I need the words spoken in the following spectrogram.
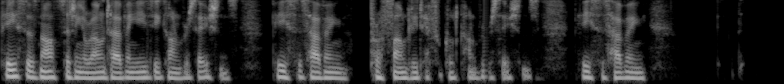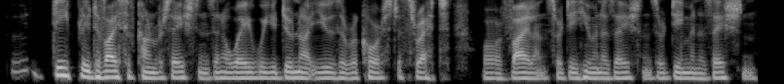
peace is not sitting around having easy conversations. Peace is having profoundly difficult conversations. Peace is having deeply divisive conversations in a way where you do not use a recourse to threat or violence or dehumanizations or demonization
